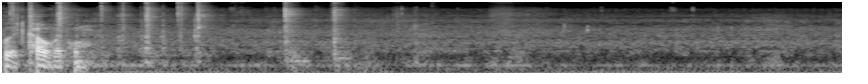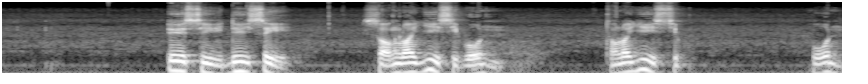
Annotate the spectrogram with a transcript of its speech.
เปิดเข้าครับผม AC DC 220โวลต์220โว ลต์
